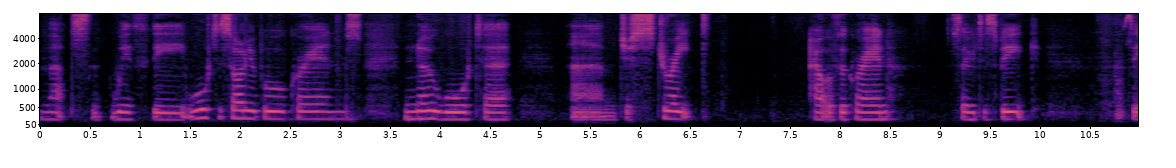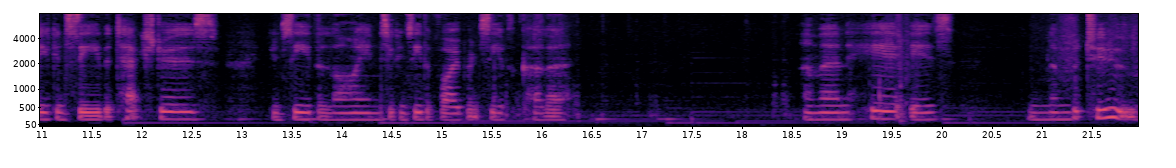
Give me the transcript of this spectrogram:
And that's with the water soluble crayons, no water, um, just straight out of the crayon, so to speak. So you can see the textures, you can see the lines, you can see the vibrancy of the colour and then here is number two.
